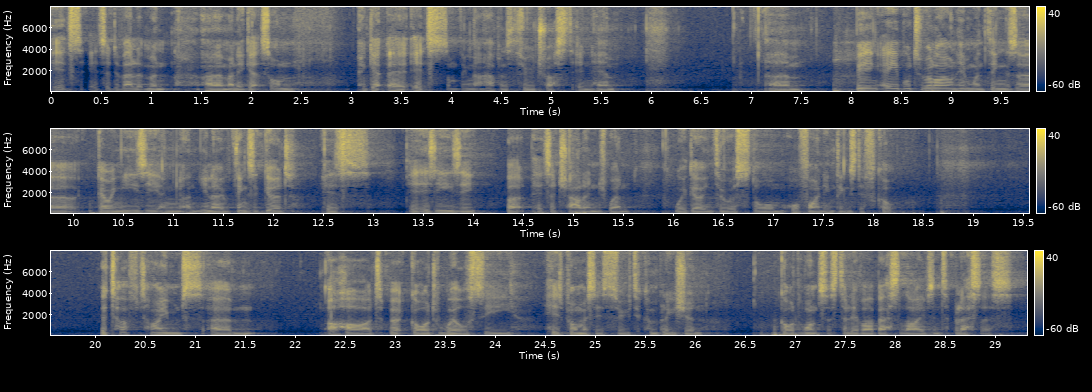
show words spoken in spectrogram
It's, it's a development um, and it gets on, uh, it's something that happens through trust in Him. Um, being able to rely on Him when things are going easy and, and you know, things are good is, it is easy, but it's a challenge when we're going through a storm or finding things difficult. The tough times um, are hard, but God will see his promises through to completion. God wants us to live our best lives and to bless us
